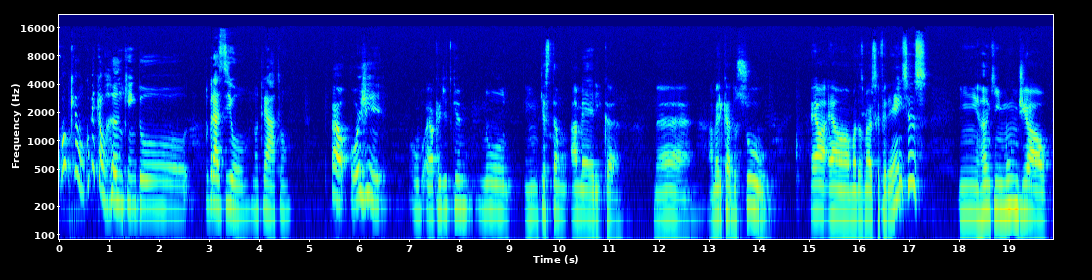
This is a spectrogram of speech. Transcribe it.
qual que é o, como é que é o ranking do, do Brasil no triatlo? Ah, hoje, eu acredito que no, em questão América, né, América do Sul é, é uma das maiores referências. Em ranking mundial,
